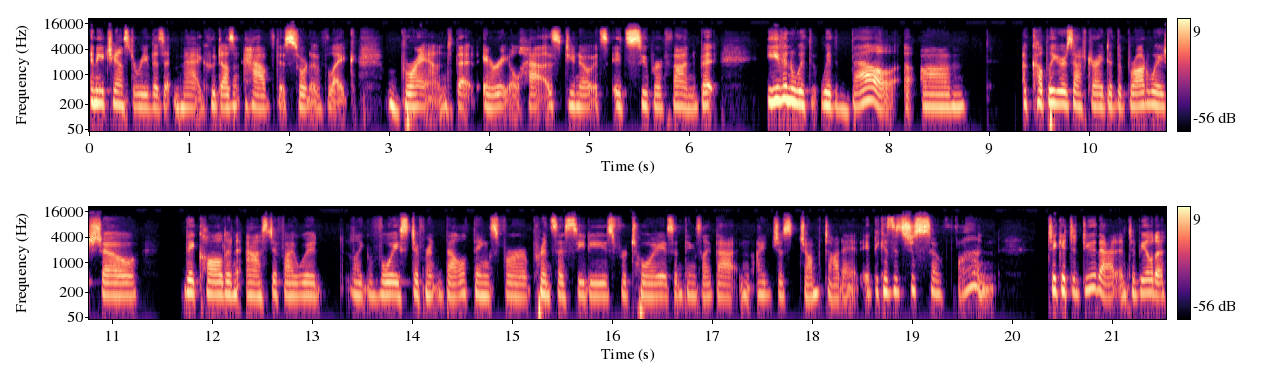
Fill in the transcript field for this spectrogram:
any chance to revisit Meg, who doesn't have this sort of like brand that Ariel has. You know? It's it's super fun. But even with with Belle, uh, um, a couple years after I did the Broadway show, they called and asked if I would like voice different Belle things for princess CDs, for toys, and things like that. And I just jumped on it, it because it's just so fun to get to do that and to be able to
